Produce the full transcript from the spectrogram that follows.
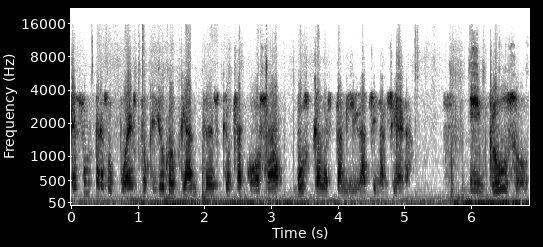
es un presupuesto que yo creo que antes que otra cosa busca la estabilidad financiera. Incluso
